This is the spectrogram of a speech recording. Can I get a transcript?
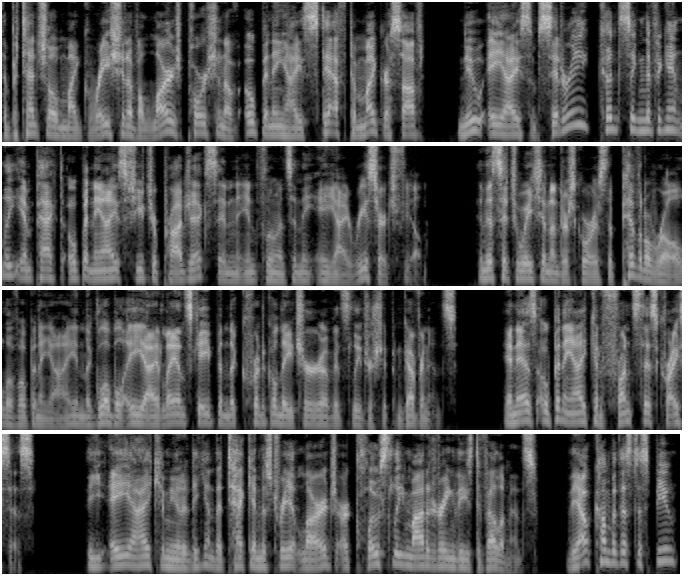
The potential migration of a large portion of OpenAI's staff to Microsoft new AI subsidiary could significantly impact OpenAI's future projects and influence in the AI research field. And this situation underscores the pivotal role of OpenAI in the global AI landscape and the critical nature of its leadership and governance. And as OpenAI confronts this crisis, the AI community and the tech industry at large are closely monitoring these developments. The outcome of this dispute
